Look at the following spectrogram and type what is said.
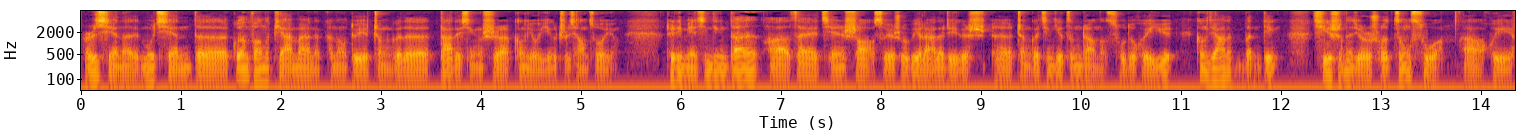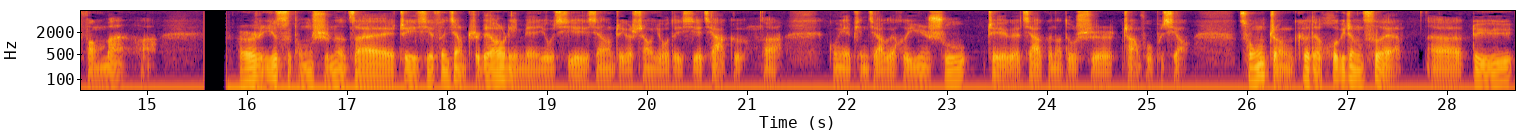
而且呢，目前的官方的 PMI 呢，可能对整个的大的形势啊更有一个指向作用。这里面新订单啊在减少，所以说未来的这个是呃整个经济增长的速度会越更加的稳定。其实呢，就是说增速啊会放慢啊。而与此同时呢，在这些分项指标里面，尤其像这个上游的一些价格啊，工业品价格和运输这个价格呢，都是涨幅不小。从整个的货币政策呀。呃，对于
